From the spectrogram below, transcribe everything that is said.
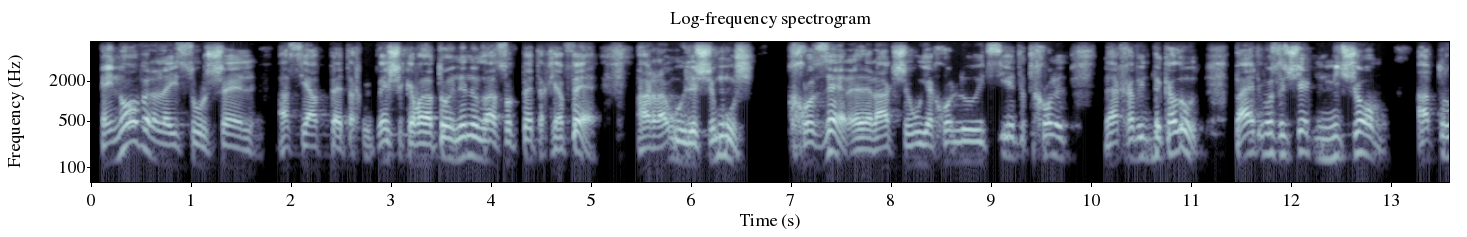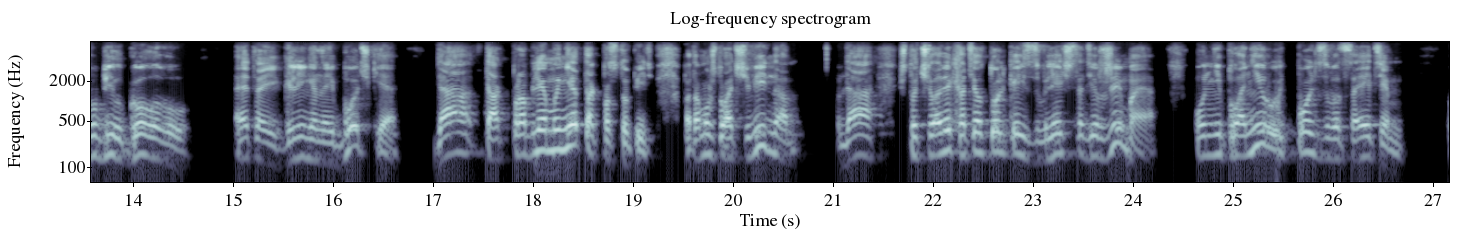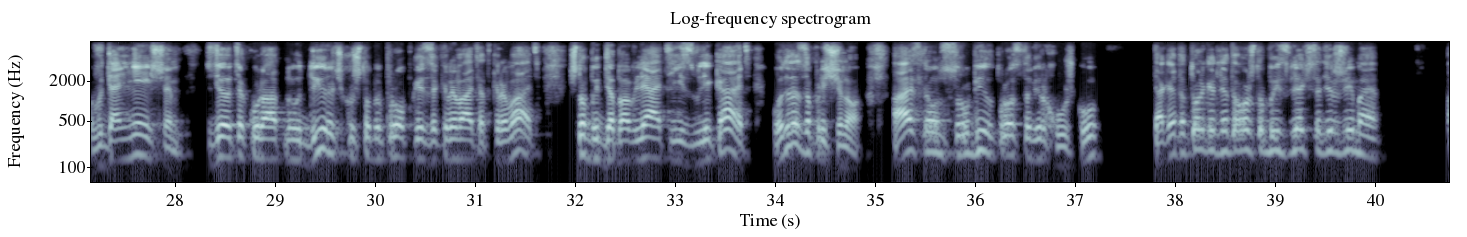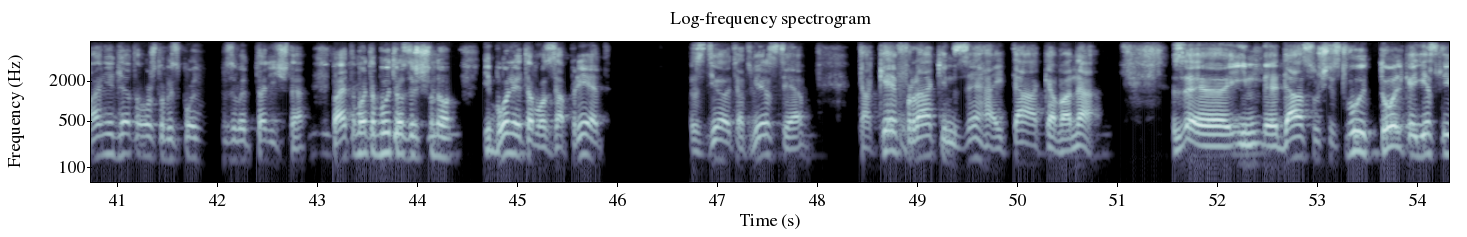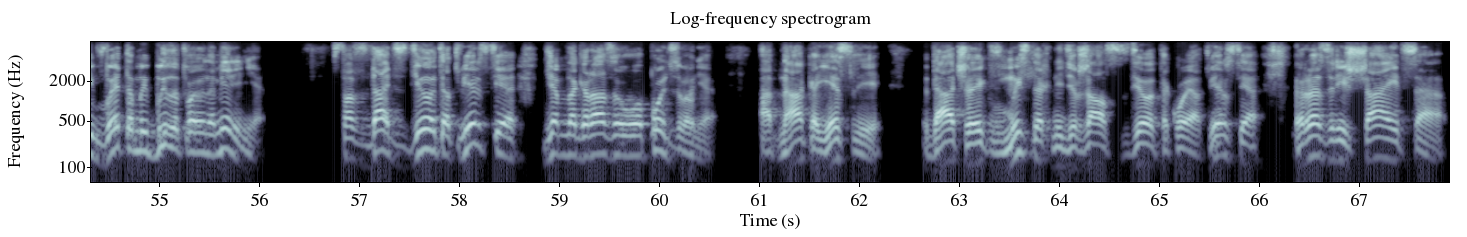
Эйновер лейсур шель асьят петах. «А э, и не инену ласот петах яфе. рау или шимуш. Хозер, рак шиу яхолю идти этот холит мяхавит бекалут. Поэтому если человек мечом отрубил голову этой глиняной бочке, да, так проблемы нет так поступить, потому что очевидно, да, что человек хотел только извлечь содержимое, он не планирует пользоваться этим в дальнейшем сделать аккуратную дырочку, чтобы пробкой закрывать, открывать, чтобы добавлять и извлекать. Вот это запрещено. А если он срубил просто верхушку, так это только для того, чтобы извлечь содержимое, а не для того, чтобы использовать вторично. Поэтому это будет разрешено. И более того, запрет сделать отверстие такев раким зе хайта кавана. Э, да, существует только если в этом и было твое намерение создать, сделать отверстие для многоразового пользования. Однако, если да, человек в мыслях не держался сделать такое отверстие, разрешается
